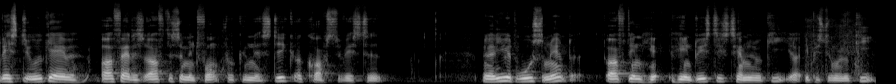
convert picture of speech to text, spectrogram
vestlig udgave, opfattes ofte som en form for gymnastik og kropsbevidsthed. Men alligevel bruges som nævnt ofte en hinduistisk terminologi og epistemologi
